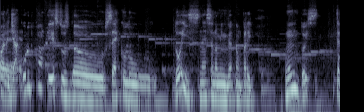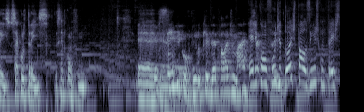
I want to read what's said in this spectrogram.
Olha, de acordo com textos do século II, né? Se eu não me engano. Não, peraí. Um, dois, três. Século III. Eu sempre confundo. É, Eu sempre confundo que ele deve falar demais. Ele confunde dois pauzinhos com três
